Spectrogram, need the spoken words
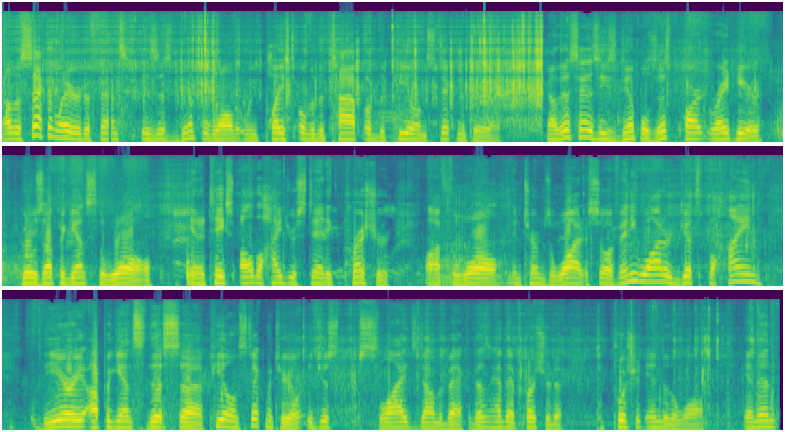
Now the second layer of defense is this dimple wall that we placed over the top of the peel and stick material. Now this has these dimples. This part right here goes up against the wall and it takes all the hydrostatic pressure off the wall in terms of water. So if any water gets behind the area up against this uh, peel and stick material, it just slides down the back. It doesn't have that pressure to, to push it into the wall. And then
